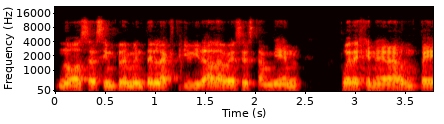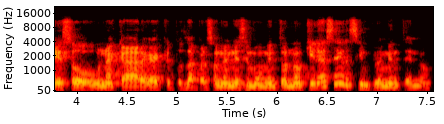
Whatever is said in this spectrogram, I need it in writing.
¿No? O sea, simplemente la actividad a veces también puede generar un peso o una carga que pues la persona en ese momento no quiere hacer simplemente, ¿no?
